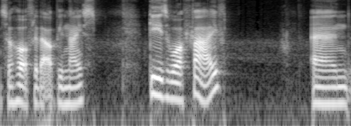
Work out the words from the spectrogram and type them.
so hopefully that'll be nice. Gears of War 5, and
